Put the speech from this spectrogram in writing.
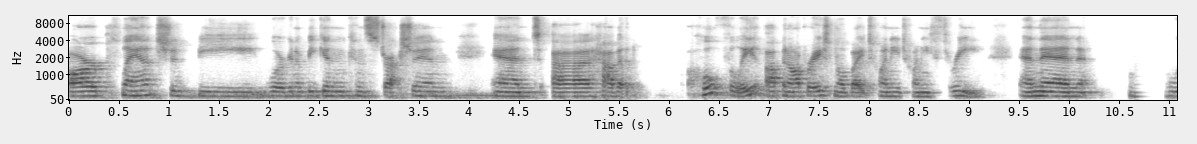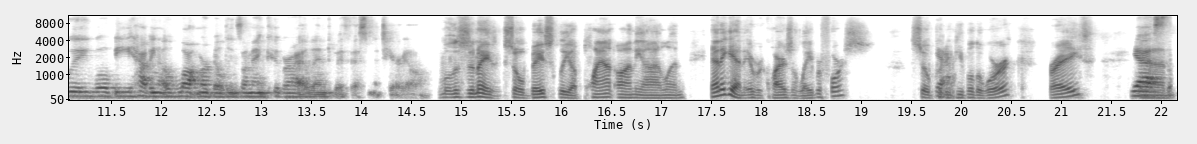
our plant should be, we're going to begin construction and uh, have it hopefully up and operational by 2023. And then we will be having a lot more buildings on Vancouver Island with this material. Well, this is amazing. So basically a plant on the island. And again, it requires a labor force. So putting yeah. people to work, right? Yes, and-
